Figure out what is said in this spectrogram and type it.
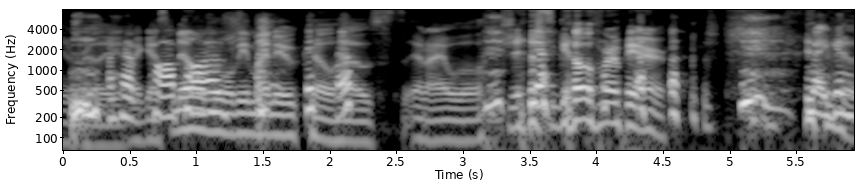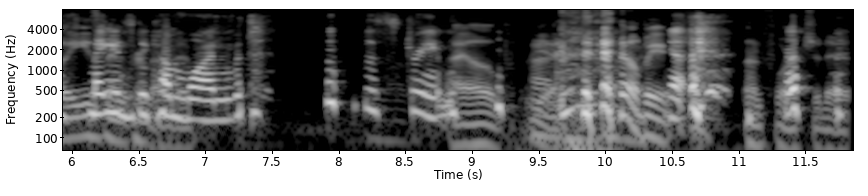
Yeah, really. I I, have guess Milton will be my new co-host, and I will just go from here. Megan's, He's Megan's become one with the stream. I hope. Yeah, it'll be Yeah, unfortunate.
